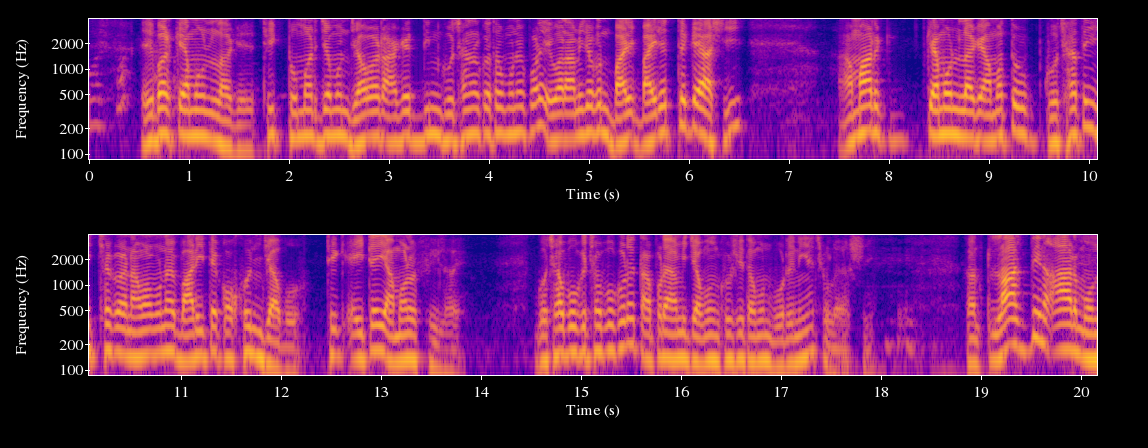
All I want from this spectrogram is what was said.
বসবো। এবার কেমন লাগে? ঠিক তোমার যেমন যাওয়ার আগের দিন গোছানোর কথা মনে পড়ে, এবার আমি যখন বাড়ি বাইরের থেকে আসি, আমার কেমন লাগে? আমার তো গোছাতেই ইচ্ছা করে না, আমার মনে হয় বাড়িতে কখন যাব? ঠিক এইটাই আমারও ফিল হয়। গোছাবো গোছাবো করে তারপরে আমি যেমন খুশি তেমন ভরে নিয়ে চলে আসি। কারণ লাস্ট দিন আর মন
